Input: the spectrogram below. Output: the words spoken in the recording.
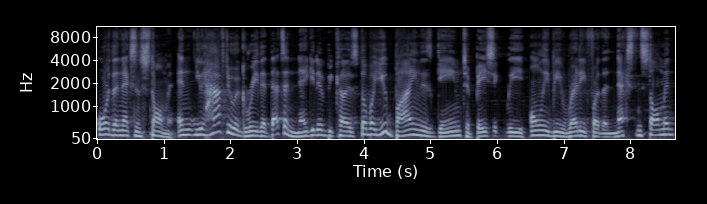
or the next installment. And you have to agree that that's a negative because so by you buying this game to basically only be ready for the next installment,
